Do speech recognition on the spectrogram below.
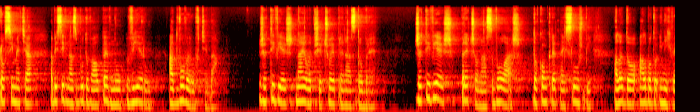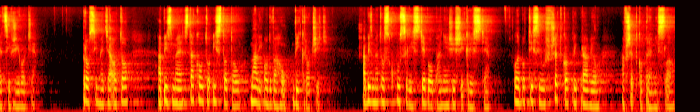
Prosíme ťa, aby si v nás budoval pevnú vieru a dôveru v Teba. Že Ty vieš najlepšie, čo je pre nás dobré. Že Ty vieš, prečo nás voláš do konkrétnej služby ale do, alebo do iných vecí v živote. Prosíme ťa o to, aby sme s takouto istotou mali odvahu vykročiť. Aby sme to skúsili s Tebou, Pane Ježiši Kriste, lebo Ty si už všetko pripravil a všetko premyslel.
